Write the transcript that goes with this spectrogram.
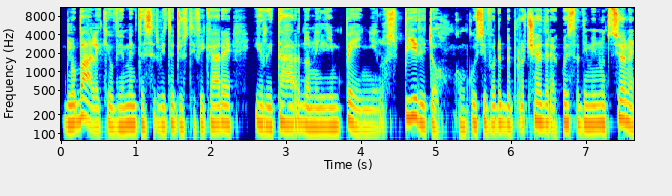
globale, che ovviamente è servita a giustificare il ritardo negli impegni. Lo spirito con cui si vorrebbe procedere a questa diminuzione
